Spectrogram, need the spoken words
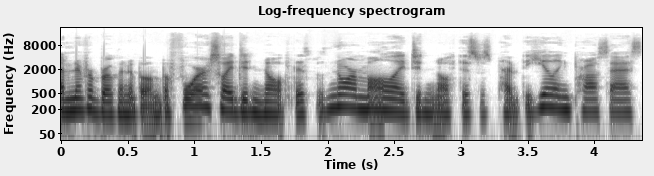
I've never broken a bone before, so I didn't know if this was normal. I didn't know if this was part of the healing process.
